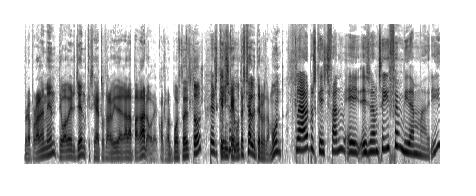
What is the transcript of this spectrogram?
Però probablement deu haver gent que sigui tota la vida de Galapagar o de qualsevol puesto d'estos que que li han caigut els xaleteros damunt. Clar, però és que ells, fan, ells, ells han seguit fent vida en Madrid.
